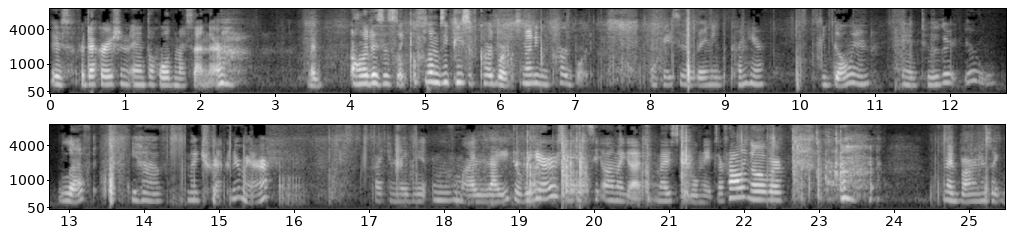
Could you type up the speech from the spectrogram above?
is for decoration and to hold my son there. My all it is is like a flimsy piece of cardboard. It's not even cardboard. Okay, so then you come here, you go in, and to the your left, you have my Trakehner mare. If I can maybe move my light over here so you can see. Oh my god, my stablemates are falling over. my barn is like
